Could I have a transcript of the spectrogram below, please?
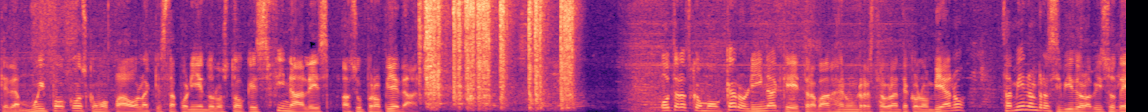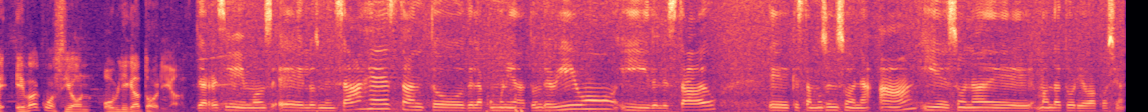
Quedan muy pocos como Paola que está poniendo los toques finales a su propiedad. Otras como Carolina, que trabaja en un restaurante colombiano, también han recibido el aviso de evacuación obligatoria. Ya recibimos eh, los mensajes tanto de la comunidad donde vivo y del Estado eh, que estamos en zona A y es zona de mandatoria evacuación.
